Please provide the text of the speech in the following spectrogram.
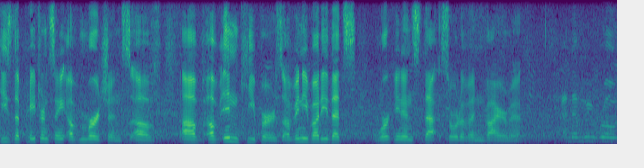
he's the patron saint of merchants, of of, of innkeepers, of anybody that's working in that sort of environment and then we wrote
